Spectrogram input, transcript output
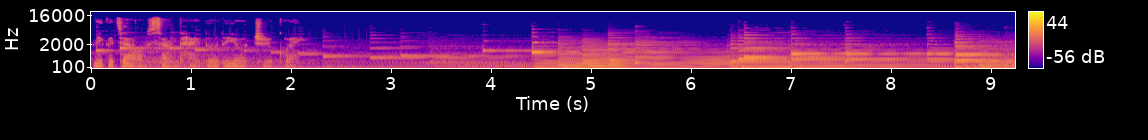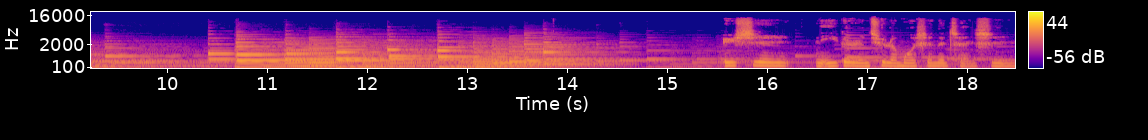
那个叫想太多的幼稚鬼。于是，你一个人去了陌生的城市，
